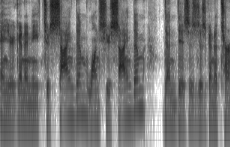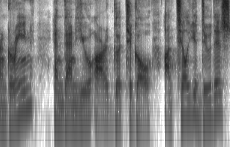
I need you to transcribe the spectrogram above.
and you're going to need to sign them. Once you sign them then this is just going to turn green and then you are good to go. Until you do this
